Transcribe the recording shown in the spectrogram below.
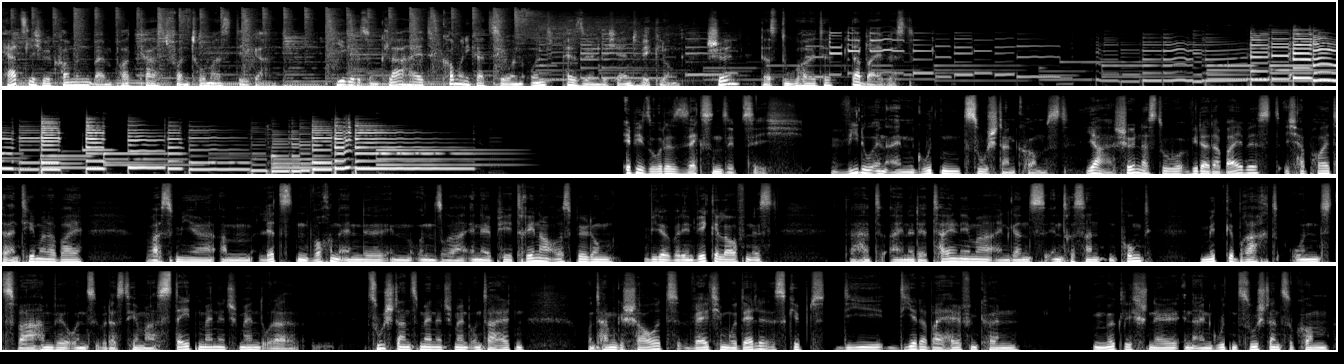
Herzlich willkommen beim Podcast von Thomas Degan. Hier geht es um Klarheit, Kommunikation und persönliche Entwicklung. Schön, dass du heute dabei bist. Episode 76. Wie du in einen guten Zustand kommst. Ja, schön, dass du wieder dabei bist. Ich habe heute ein Thema dabei, was mir am letzten Wochenende in unserer NLP-Trainerausbildung wieder über den Weg gelaufen ist. Da hat einer der Teilnehmer einen ganz interessanten Punkt mitgebracht und zwar haben wir uns über das Thema State Management oder Zustandsmanagement unterhalten und haben geschaut, welche Modelle es gibt, die dir dabei helfen können, möglichst schnell in einen guten Zustand zu kommen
